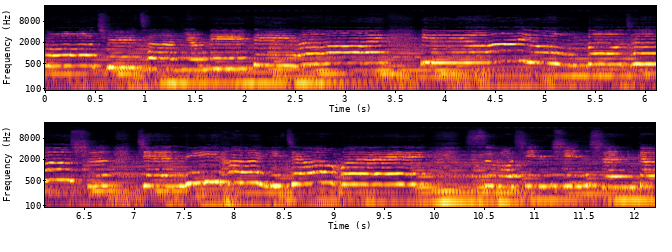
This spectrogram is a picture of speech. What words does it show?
我，去残养你的爱，以爱拥抱他时，见你和他会，使我信心升高。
